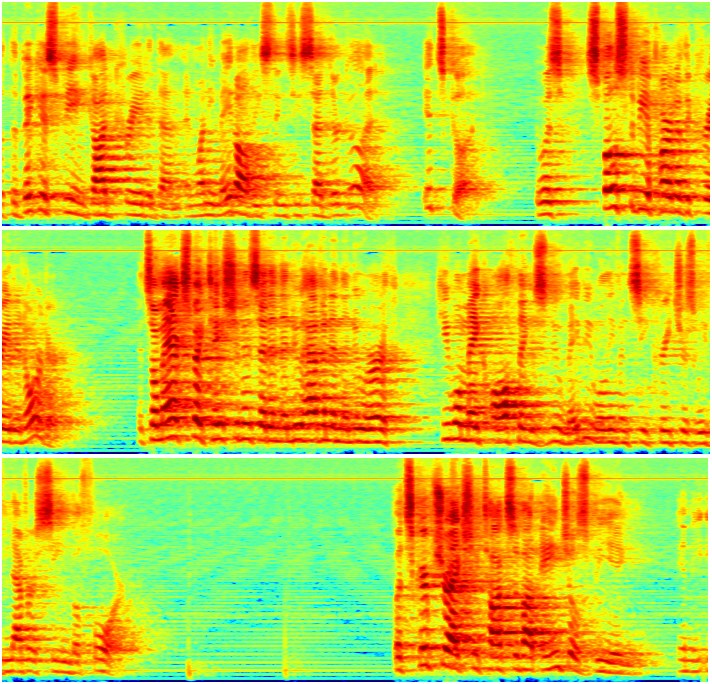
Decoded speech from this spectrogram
But the biggest being God created them. And when he made all these things, he said, They're good. It's good. It was supposed to be a part of the created order. And so my expectation is that in the new heaven and the new earth, he will make all things new. Maybe we'll even see creatures we've never seen before. But scripture actually talks about angels being in the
